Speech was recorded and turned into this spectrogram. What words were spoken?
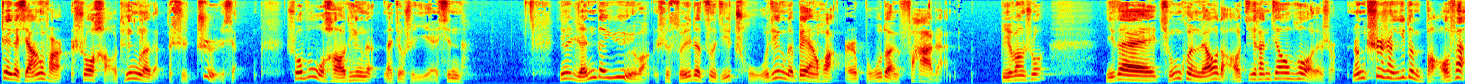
这个想法说好听了的是志向，说不好听的那就是野心呐。因为人的欲望是随着自己处境的变化而不断发展的。比方说，你在穷困潦倒、饥寒交迫的时候，能吃上一顿饱饭，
